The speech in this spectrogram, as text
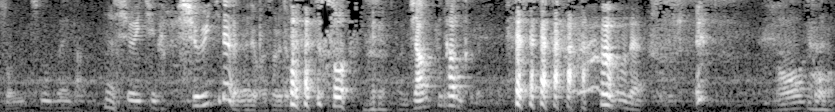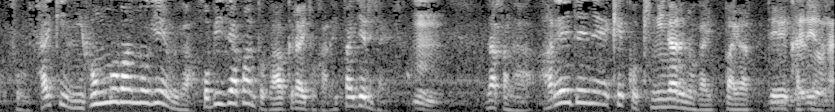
そそのぐらいだ、うん。週1ぐらい。週1だよねでもそれでも。そうですね。ジャンプ感覚で。もうね。ああそう。そう最近日本語版のゲームがホビージャパンとかアークライトからいっぱい出るじゃないですか。うん。だからあれでね結構気になるのがいっぱいあって出るよね。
